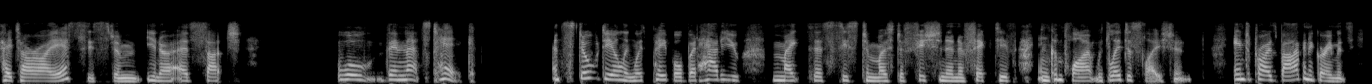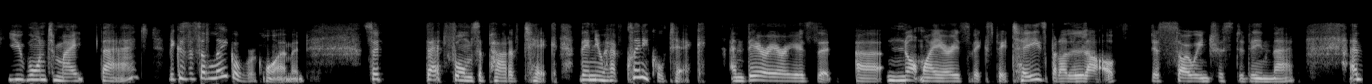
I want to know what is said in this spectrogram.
HRIS system, you know, as such. Well, then that's tech. It's still dealing with people, but how do you make the system most efficient and effective and compliant with legislation? Enterprise bargain agreements, you want to make that because it's a legal requirement. So that forms a part of tech. Then you have clinical tech, and they're areas that are not my areas of expertise, but I love. Just so interested in that. And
